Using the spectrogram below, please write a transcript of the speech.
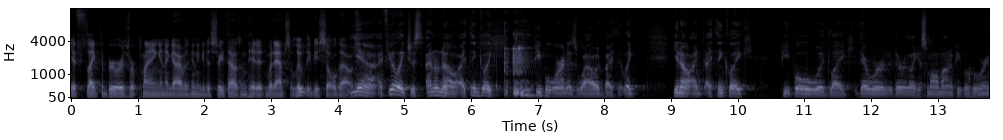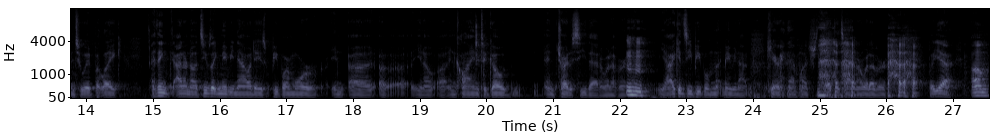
If like the Brewers were playing and a guy was going to get his three thousand hit, it would absolutely be sold out. Yeah, I feel like just I don't know. I think like people weren't as wowed by th- like, you know, I I think like people would like there were there were like a small amount of people who were into it, but like I think I don't know. It seems like maybe nowadays people are more in uh, uh you know uh, inclined to go and try to see that or whatever. Yeah, I could see people not, maybe not caring that much at the time or whatever. but yeah, um,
